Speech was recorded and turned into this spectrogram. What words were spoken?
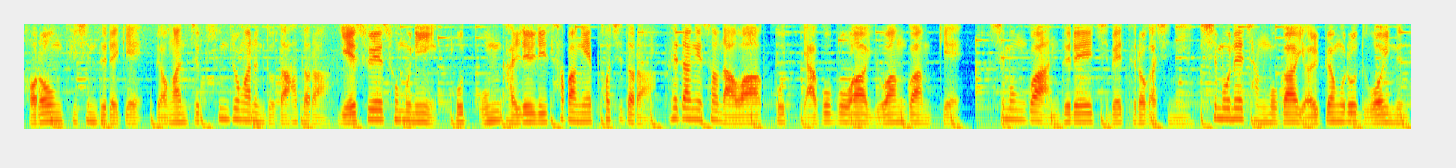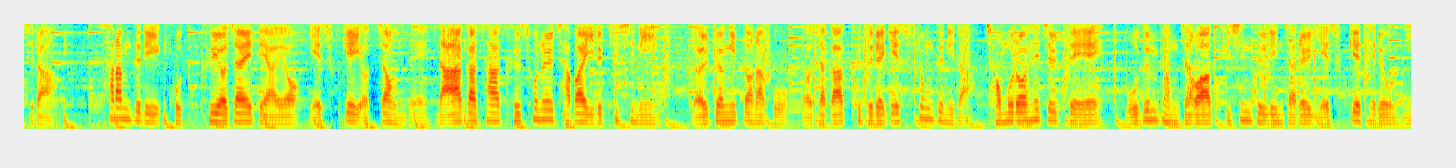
더러운 귀신들에게 명한즉 순종하는도다 하더라. 예수의 소문이 곧 온 갈릴리 사방에 퍼지더라. 회당에서 나와 곧 야고보와 요한과 함께 시몬과 안드레의 집에 들어가시니 시몬의 장모가 열병으로 누워 있는지라 사람들이 곧 그 여자에 대하여 예수께 여짜온대 나아가사 그 손을 잡아 일으키시니 열병이 떠나고 여자가 그들에게 수종드니라 저물어 해질 때에 모든 병자와 귀신 들린 자를 예수께 데려오니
